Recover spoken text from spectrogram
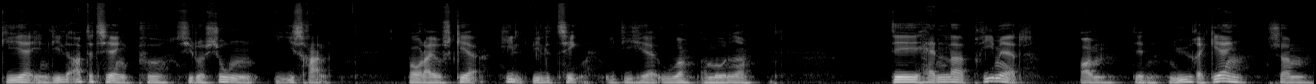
give jer en lille opdatering på situationen i Israel, hvor der jo sker helt vilde ting i de her uger og måneder. Det handler primært om den nye regering, som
